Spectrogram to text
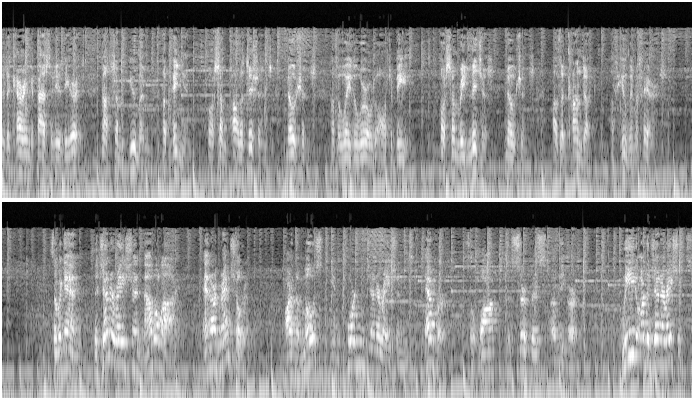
to the carrying capacity of the earth, not some human opinion or some politician's notions of the way the world ought to be, or some religious notions of the conduct of human affairs. So again, the generation now alive and our grandchildren are the most important generations ever to walk the surface of the earth. We are the generations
